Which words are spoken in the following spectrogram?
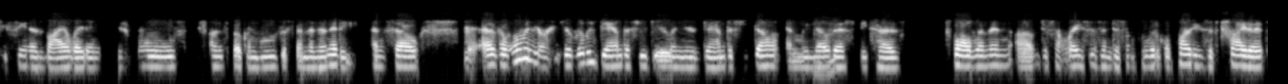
She's seen as violating these rules, unspoken rules of femininity. And so, as a woman, you're you're really damned if you do, and you're damned if you don't. And we know hmm this because 12 women of different races and different political parties have tried it,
